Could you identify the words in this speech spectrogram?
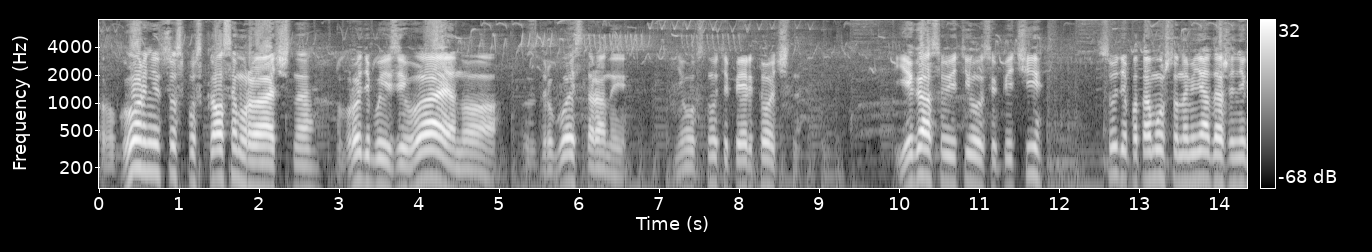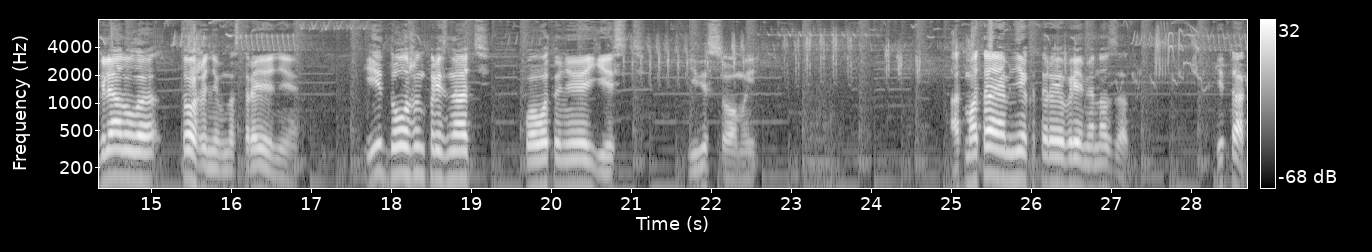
В горницу спускался мрачно, вроде бы и но с другой стороны, не усну теперь точно. Ега суетилась у печи, Судя по тому, что на меня даже не глянула, тоже не в настроении. И должен признать, повод у нее есть и весомый. Отмотаем некоторое время назад. Итак,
